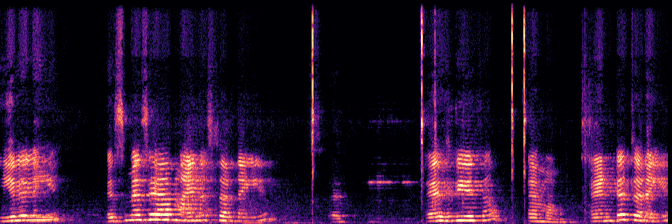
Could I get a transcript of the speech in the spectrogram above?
ये ले लेंगे। इसमें से आप माइनस कर देंगे एस डी ए का अमाउंट एंटर करेंगे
